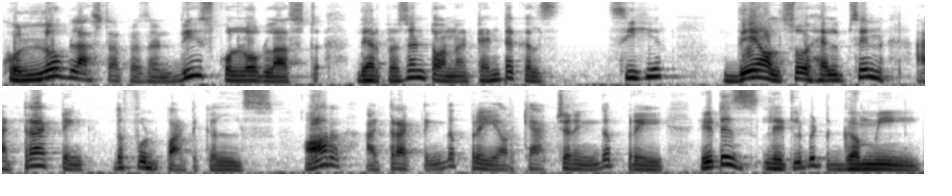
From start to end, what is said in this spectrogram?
colloblast are present. These colloblast they are present on uh, tentacles. See here, they also helps in attracting the food particles or attracting the prey or capturing the prey. It is little bit gummy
